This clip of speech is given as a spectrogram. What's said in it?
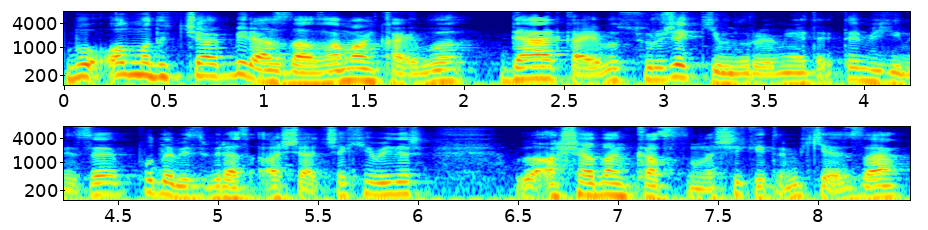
Bu olmadıkça biraz daha zaman kaybı, değer kaybı sürecek gibi duruyor Miatek'te bilginize. Bu da bizi biraz aşağı çekebilir. Ve aşağıdan kastımda şirketin bir kez daha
